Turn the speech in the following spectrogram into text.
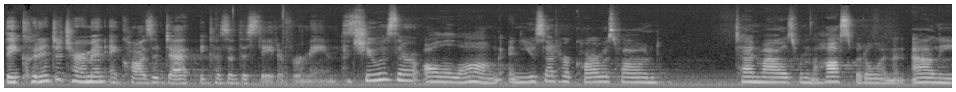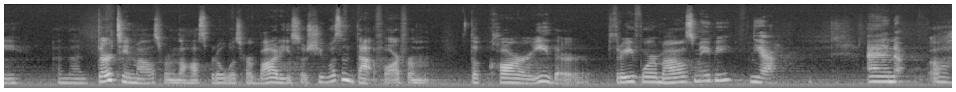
They couldn't determine a cause of death because of the state of remains. She was there all along, and you said her car was found 10 miles from the hospital in an alley, and then 13 miles from the hospital was her body, so she wasn't that far from the car either. Three, four miles maybe? Yeah. And Ugh.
